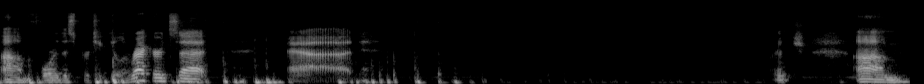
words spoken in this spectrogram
um, for this particular record set, add French. Um,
